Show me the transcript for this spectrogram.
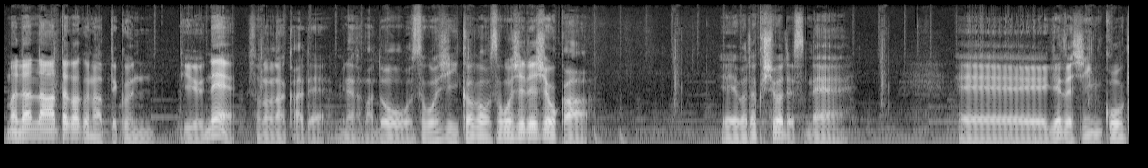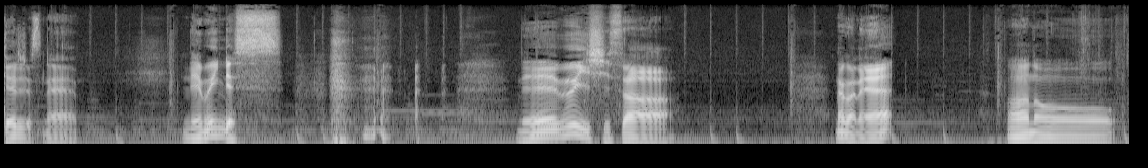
まあだんだん暖かくなってくんっていうね。その中で。皆様どうお過ごしいかがお過ごしでしょうか、えー、私はですね。えー、現在進行形でですね。眠いんです。眠いしさ。なんかねあのー、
